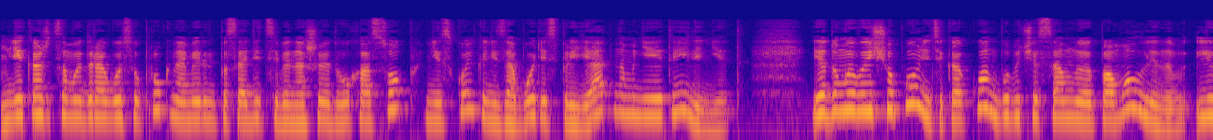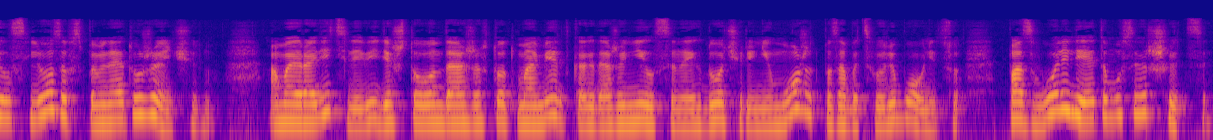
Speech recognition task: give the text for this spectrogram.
Мне кажется, мой дорогой супруг намерен посадить себе на шею двух особ, нисколько не заботясь, приятно мне это или нет. Я думаю, вы еще помните, как он, будучи со мной помолвленным, лил слезы, вспоминая эту женщину. А мои родители, видя, что он даже в тот момент, когда женился на их дочери, не может позабыть свою любовницу, позволили этому совершиться,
